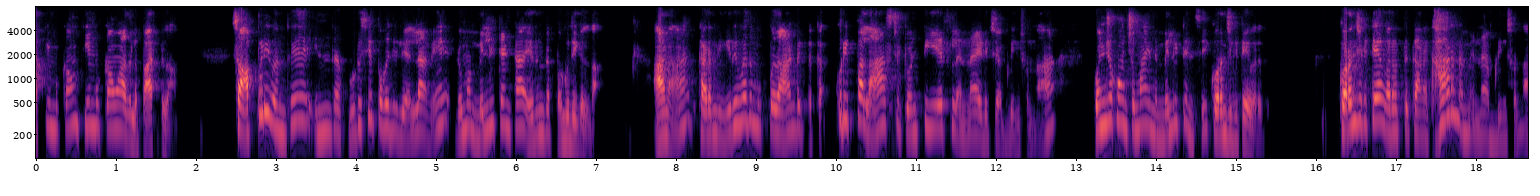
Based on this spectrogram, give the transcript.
அதிமுகவும் திமுகவும் அதுல பார்ட்டு தான். சோ அப்படி வந்து இந்த குடிசை பகுதிகள் எல்லாமே ரொம்ப மிலிட்டண்டா இருந்த பகுதிகள் தான். ஆனா கடந்த இருபது முப்பது ஆண்டு குறிப்பா லாஸ்ட் டுவெண்ட்டி இயர்ஸ்ல என்ன ஆயிடுச்சு அப்படின்னு சொன்னா கொஞ்சம் கொஞ்சமா இந்த மிலிட்டன்சி குறைஞ்சுக்கிட்டே வருது. குறைஞ்சுக்கிட்டே வர்றதுக்கான காரணம் என்ன அப்படின்னு சொன்னா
